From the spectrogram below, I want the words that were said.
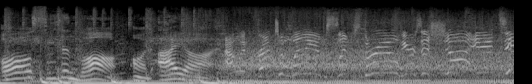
all season long on ION. Out in front Williams, slips through. Here's a shot. It's in.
